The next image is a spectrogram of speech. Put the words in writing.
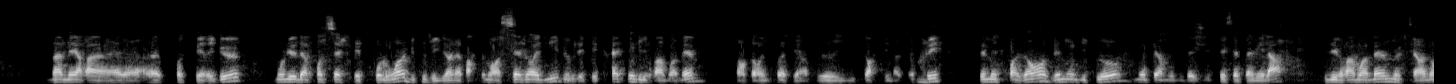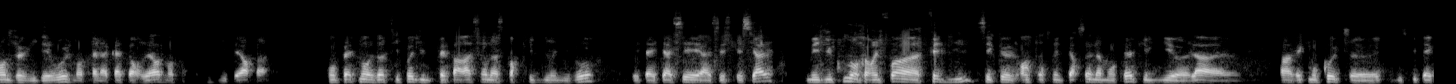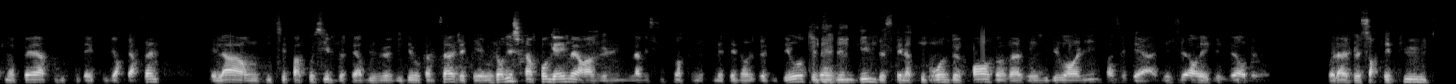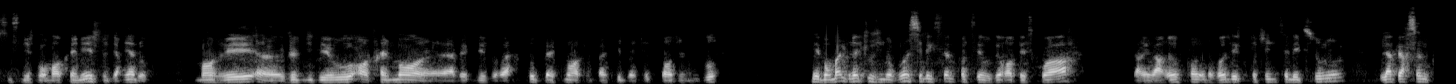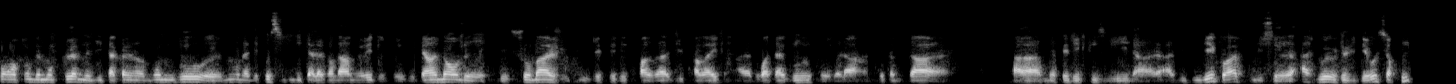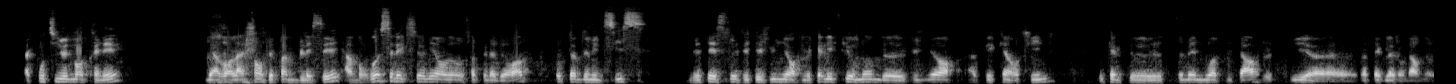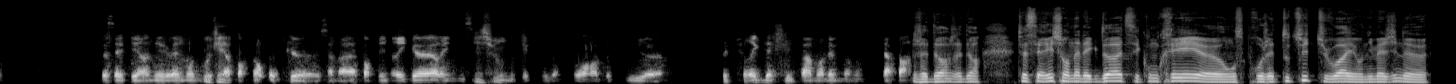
ma mère à, à Prospérigueux mon lieu d'apprentissage était trop loin. Du coup, j'ai eu un appartement à 16 ans et demi, donc j'étais très tôt livré à moi-même. Encore une fois, c'est un peu une histoire qui m'a construit. J'ai mes trois ans, j'ai mon diplôme, mon permis de fait cette année-là. Je suis livré à moi-même, je fais un an de jeux vidéo, je m'entraîne à 14 heures, je m'entraîne à 18 heures, enfin, complètement aux antipodes d'une préparation d'un sportif de haut niveau. Et ça a été assez, assez spécial. Mais du coup, encore une fois, fait de vie, c'est que je rencontre une personne à mon club qui me dit, euh, là, euh, avec mon coach, euh, qui discute avec mon père, qui discute avec plusieurs personnes, et là, on dit que c'est pas possible de faire du jeu vidéo comme ça. J'étais aujourd'hui, je serais un pro gamer. Hein, l'investissement que je mettais dans le jeu vidéo, c'est dans une guilde, c'était la plus grosse de France dans un jeu vidéo en ligne. Enfin, c'était à des heures et des heures de. Voilà, je ne sortais plus si ce n'est pour m'entraîner. Je faisais rien d'autre. Manger, euh, jeux vidéo, entraînement euh, avec des horaires complètement incompatibles avec le sport de niveau. Mais bon, malgré tout, je me resélectionne quand c'est aux Europe Espoir. J'arrive à redécrocher une sélection la personne qu'on rencontre de mon club me dit t'as quand même un bon niveau. Euh, nous, on a des possibilités à la gendarmerie. J'ai un an de, chômage où j'ai fait du travail à droite à gauche, euh, voilà, un peu comme ça, euh, à monter des cuisines, à, à quoi, plus à jouer aux jeux vidéo surtout, à continuer de m'entraîner, mais avoir la chance de pas me blesser, à me resélectionner au championnat d'Europe, octobre 2006. J'étais, j'étais junior, je me qualifie au monde junior à Pékin en Chine. Et quelques semaines, mois plus tard, je suis, euh, j'intègre la gendarmerie. Ça, a été un événement de okay. important parce que ça m'a apporté une rigueur, une discipline, quelque chose encore un peu plus euh, structuré que d'être pas moi-même dans mon appart. J'adore, j'adore. Tu vois, c'est riche en anecdotes, c'est concret, euh, on se projette tout de suite, tu vois, et on imagine euh,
